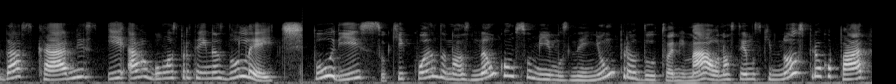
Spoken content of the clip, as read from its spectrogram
das carnes e algumas proteínas do leite. Por isso que quando nós não consumimos nenhum produto animal, nós temos que nos preocupar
